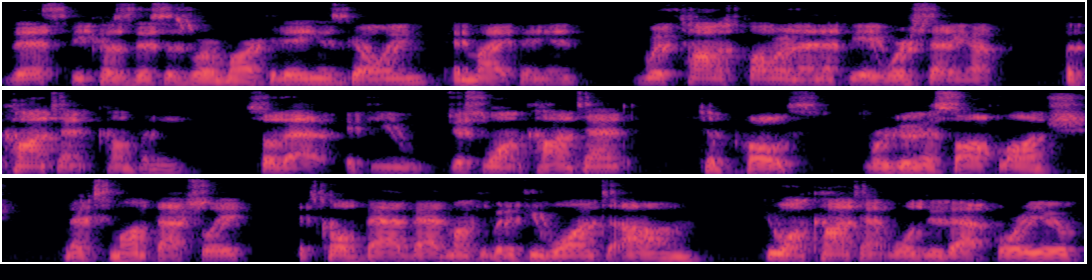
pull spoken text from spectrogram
this because this is where marketing is going, in my opinion. With Thomas Plummer and NFBA, we're setting up a content company so that if you just want content to post, we're doing a soft launch next month. Actually, it's called Bad Bad Monkey. But if you want, um, if you want content, we'll do that for you.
